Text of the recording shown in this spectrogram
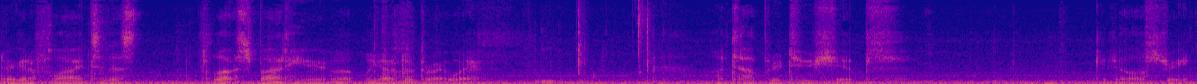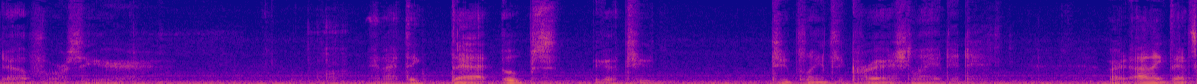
They're to fly to this spot here. Oh, we got to do it the right way. On top of their two ships. Get it all straightened out for us here. And I think that, oops, we got two two planes that crash landed. All right, I think that's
